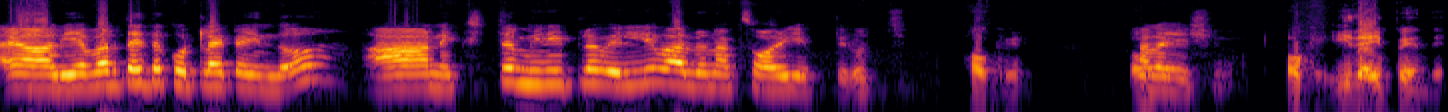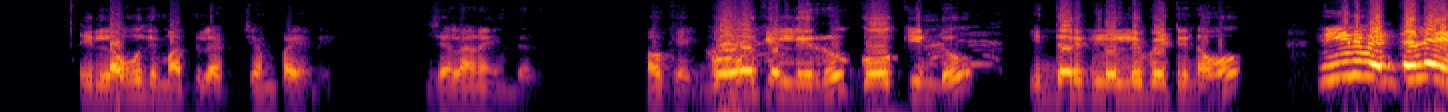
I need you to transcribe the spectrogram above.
వాళ్ళు ఎవరితో అయితే కొట్లాట అయిందో ఆ నెక్స్ట్ మినిట్లో వెళ్ళి వాళ్ళు నాకు సారీ చెప్పారు వచ్చి. ఓకే. అలా. చేసింది ఓకే ఇది అయిపోయింది. ఈ లవ్ది మధ్యలో జంప్ అయింది. జలాన్ అయింది అది. ఓకే గోవాకి వెళ్ళిర్రు గోకిండు ఇద్దరికి లొల్లి పెట్టినావు. నేను పెట్టలే.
